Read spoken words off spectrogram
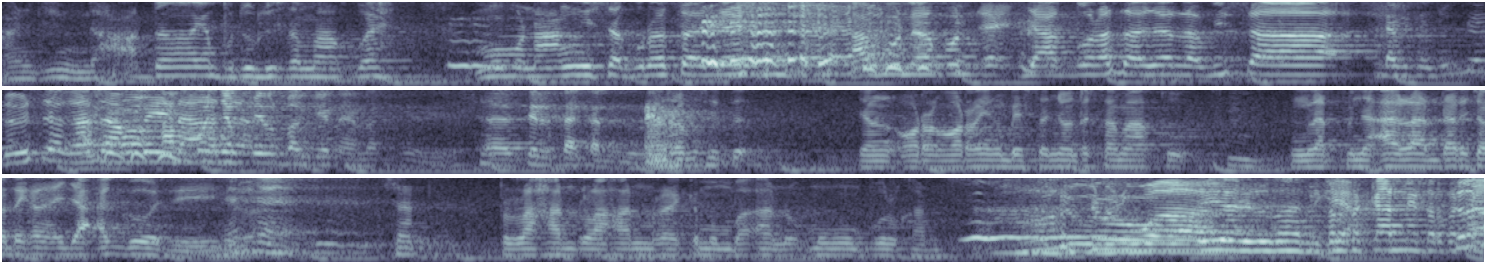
anjing nggak ada yang peduli sama aku eh. Mau menangis aku rasanya. Aku nelpon eh jago rasanya nggak bisa. Nggak bisa juga. nggak bisa kan aku, sampai aku nyepil bagian enak. Eh, ceritakan dulu. Baru ke situ yang orang-orang yang biasa nyontek sama aku. Ngeliat punya alan dari contekan aja jago sih. Saat perlahan-perlahan mereka memba anu, mengumpulkan. Aduh, duluan. iya duluan. Tertekan nih, tertekan.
